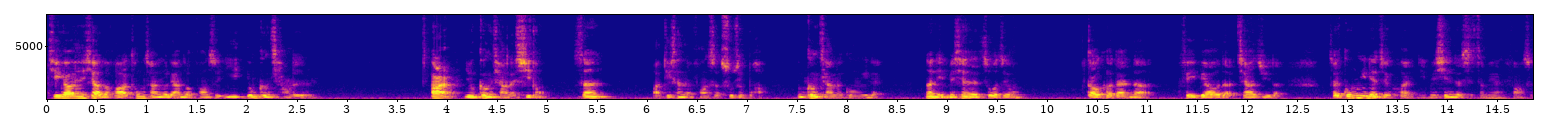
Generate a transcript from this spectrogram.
提高人效的话，通常有两种方式：一用更强的人，二用更强的系统，三啊第三种方式数据不好，用更强的供应链。那你们现在做这种高客单的、非标的、家具的，在供应链这块，你们现在是怎么样的方式？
